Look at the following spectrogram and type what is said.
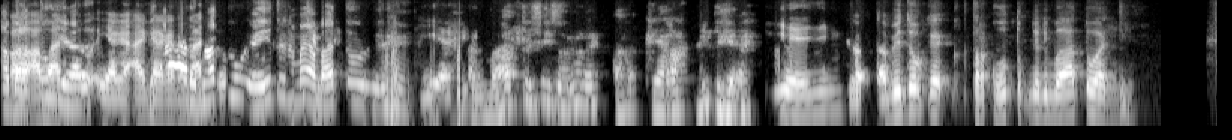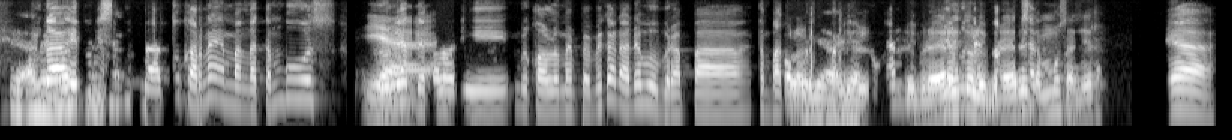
Kalau Abatu ya. Abatu ya agak Ya, agak ada ada batu. batu ya itu namanya Abatu gitu. Iya, batu sih sebenarnya. Kerak gitu ya. iya anjing. Ya, tapi itu kayak terkutuk jadi batu anjing. Ya, Enggak, itu disebut batu karena emang nggak tembus. Lu Iya. lihat deh kalau di kalau main PB kan ada beberapa tempat Kalau iya, iya. itu kan Library lu tembak library bisa tembus anjir. ya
